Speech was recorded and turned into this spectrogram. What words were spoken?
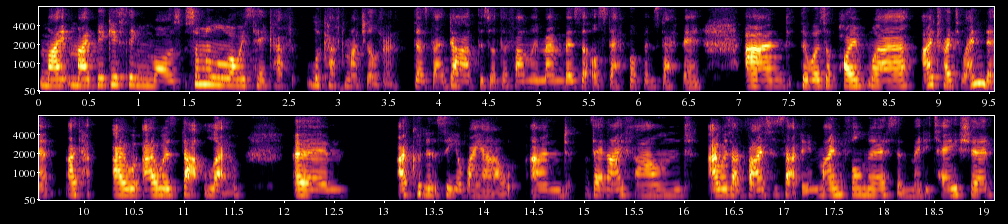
My my biggest thing was someone will always take after look after my children. There's their dad there's other family members that'll step up and step in. And there was a point where i tried to end it. I'd, i i was that low. Um i couldn't see a way out. And then i found i was advised to start doing mindfulness and meditation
